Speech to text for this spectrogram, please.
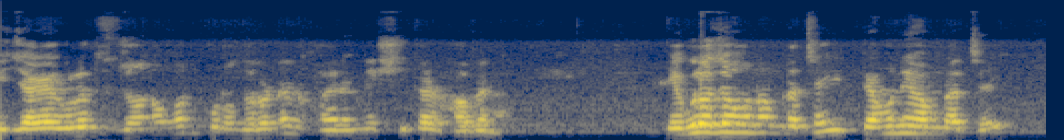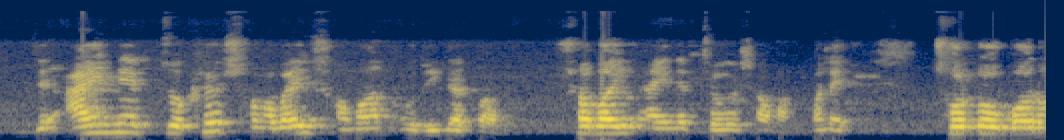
এই জায়গাগুলোতে জনগণ কোনো ধরনের হয়রানির শিকার হবে না। এগুলো যেমন আমরা চাই, তেমনি আমরা চাই যে আইনের চোখে সবাই সমান অধিকার পাবে। সবাই আইনের চোখে সমান মানে ছোট, বড়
